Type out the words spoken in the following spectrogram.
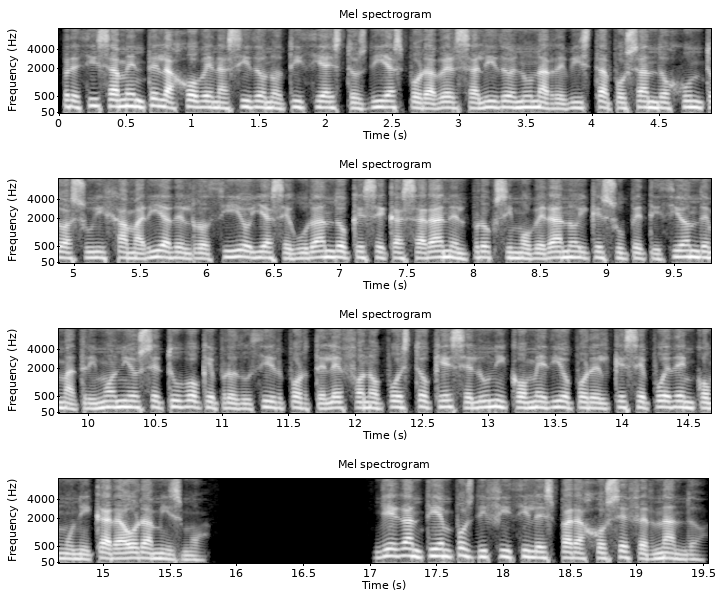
Precisamente la joven ha sido noticia estos días por haber salido en una revista posando junto a su hija María del Rocío y asegurando que se casarán el próximo verano y que su petición de matrimonio se tuvo que producir por teléfono puesto que es el único medio por el que se pueden comunicar ahora mismo. Llegan tiempos difíciles para José Fernando.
